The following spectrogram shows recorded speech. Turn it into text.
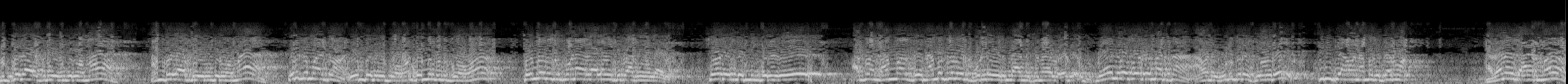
முப்பதா இப்படி இருந்துருவோமா? ஐம்பதா அப்படி இருந்துருவோமா? இருக்க மாட்டோம். எண்பதுக்கு போவோம் தொண்ணூறுக்கு போவோம். தொண்ணூறுக்கு போனா வேலை வெட்டி பார்க்க இயலாது சோறு எங்க நிற்கிறது அப்ப நமக்கு நமக்கு ஒரு பிள்ளை இருந்தான்னு சொன்னா வேலை போடுற மாதிரி தான். அவனுக்கு கொடுக்குற சோறு திருப்பி அவன் நமக்கு தருவான். அதான காரணம்?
